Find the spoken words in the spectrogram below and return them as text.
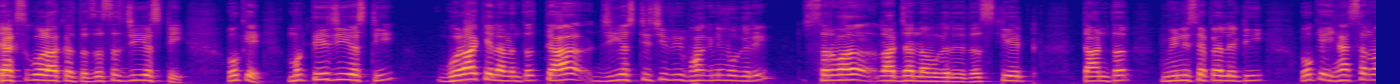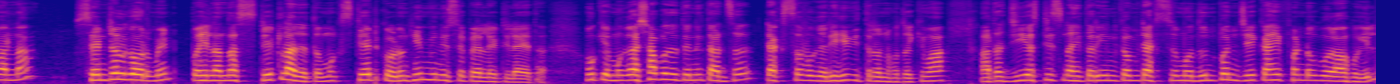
टॅक्स गोळा करतात जसं जी एस टी ओके मग ते जी एस टी गोळा केल्यानंतर त्या जी एस टीची विभागणी वगैरे सर्व राज्यांना वगैरे देतात स्टेट त्यानंतर म्युनिसिपॅलिटी ओके ह्या सर्वांना सेंट्रल गव्हर्नमेंट पहिल्यांदा स्टेटला देतं. मग स्टेटकडून हे म्युनिसिपॅलिटीला येतं. ओके मग अशा पद्धतीने त्यांचं टॅक्सचं वगैरे हे वितरण होतं. किंवा आता जी एस टीच नाही तर इन्कम टॅक्समधून पण जे काही फंड गोळा होईल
